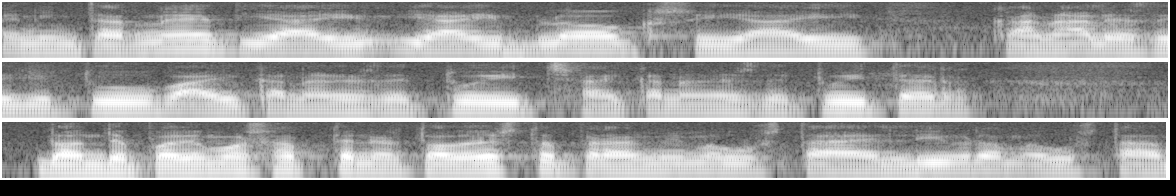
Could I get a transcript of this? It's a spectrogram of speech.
Internet y hay, y hay blogs y hay canales de YouTube, hay canales de Twitch, hay canales de Twitter, donde podemos obtener todo esto, pero a mí me gusta el libro, me gusta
